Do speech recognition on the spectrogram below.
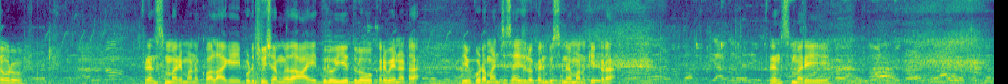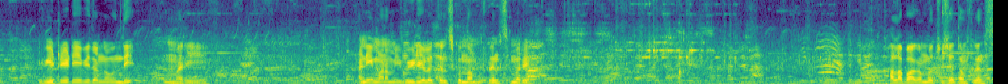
ఎవరు? ఫ్రెండ్స్ మరి మనకు అలాగే ఇప్పుడు చూసాం కదా ఆ ఎద్దులు ఈ ఎద్దులు ఒకరివేనట. ఇవి కూడా మంచి సైజులో కనిపిస్తున్నాయి మనకి ఇక్కడ. ఫ్రెండ్స్ మరి వీటి రేట్ ఏ విధంగా ఉంది? మరి అని మనం ఈ వీడియోలో తెలుసుకుందాం. ఫ్రెండ్స్ మరి అలా భాగంలో చూసేద్దాం ఫ్రెండ్స్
